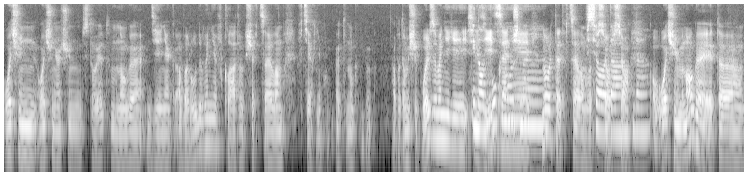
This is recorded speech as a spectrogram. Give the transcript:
очень-очень-очень стоит много денег, оборудование, вклад вообще в целом в технику. Это, ну, как бы а потом еще пользование ей, следить за нужно. ней. Ну, это, это в целом Всё, вот все, да, все. да. Очень много, это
